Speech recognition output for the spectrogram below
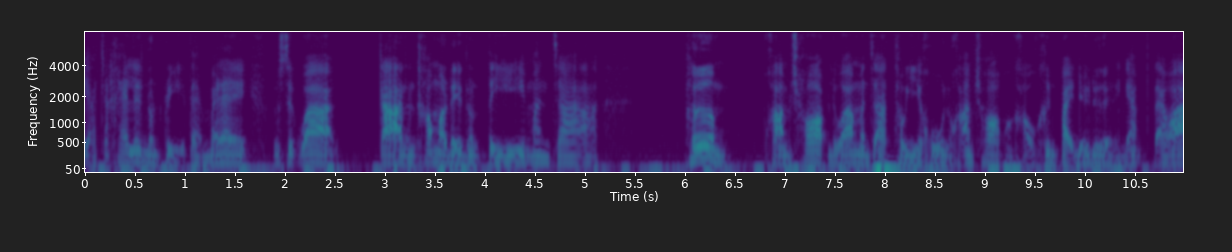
อยากจะแค่เล่นดนตรี แต่ไม่ได้รู้สึกว่าการเข้ามาเรียนดนตรี มันจะเพิ่มความชอบหรือว่ามันจะทวีคูณความชอบของเขาขึ้นไปเรื่อยๆอย่างเงี้ยแต่ว่า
